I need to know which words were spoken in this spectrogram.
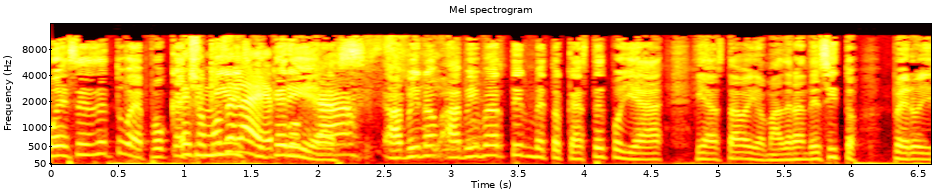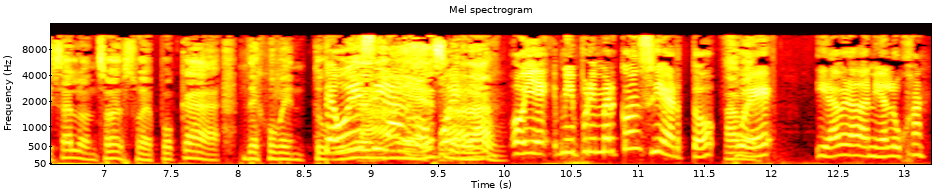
Pues es de tu época, Eh, somos de la ¿qué época, querías? A mí, no- a mí, Martín, me tocaste, pues ya, ya estaba yo más grandecito. Pero Isa Alonso de su época de juventud. te voy a de decir algo, fue- ¿verdad? oye, mi primer concierto A fue ver. ir a ver a Daniel Luján.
